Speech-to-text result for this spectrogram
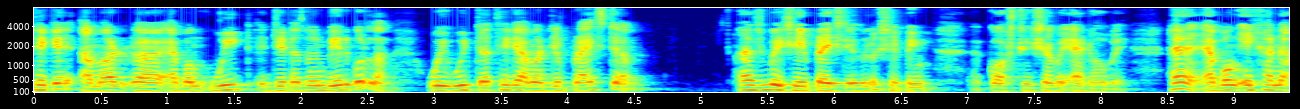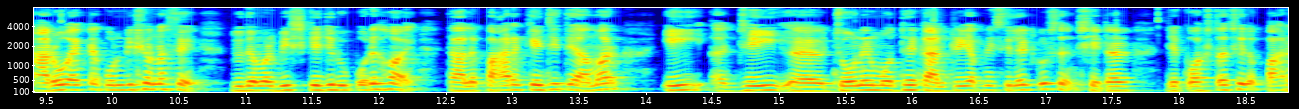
থেকে আমার এবং উইট যেটা তুমি বের করলা, ওই উইটটা থেকে আমার যে প্রাইসটা আসবে, সেই প্রাইসটাই হলো শিপিং কস্ট হিসাবে অ্যাড হবে। হ্যাঁ এবং এখানে আরও একটা কন্ডিশন আছে, যদি আমার বিশ কেজির উপরে হয়, তাহলে পার কেজিতে আমার এই যেই জোনের মধ্যে কান্ট্রি আপনি সিলেক্ট করছেন, সেটার যে কস্টটা ছিল পার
